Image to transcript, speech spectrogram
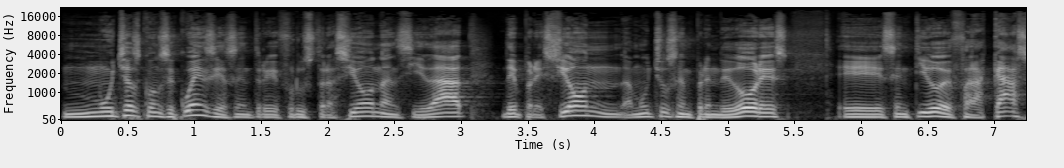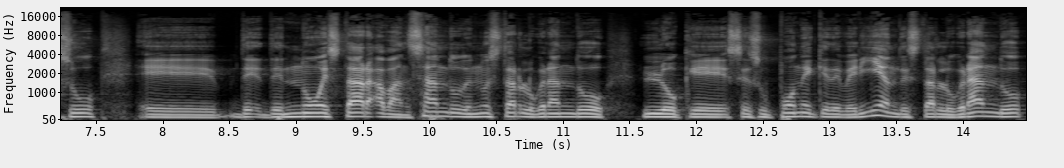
muchas consecuencias entre frustración, ansiedad, depresión a muchos emprendedores. Eh, sentido de fracaso, eh, de, no estar avanzando, de no estar logrando lo que se supone que deberían de estar logrando.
